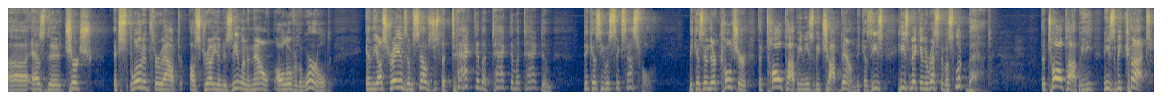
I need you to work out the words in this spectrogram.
uh, as the church exploded throughout Australia, New Zealand, and now all over the world. And the Australians themselves just attacked him, attacked him, attacked him because he was successful. Because in their culture, the tall poppy needs to be chopped down because he's, he's making the rest of us look bad. The tall poppy needs to be cut.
